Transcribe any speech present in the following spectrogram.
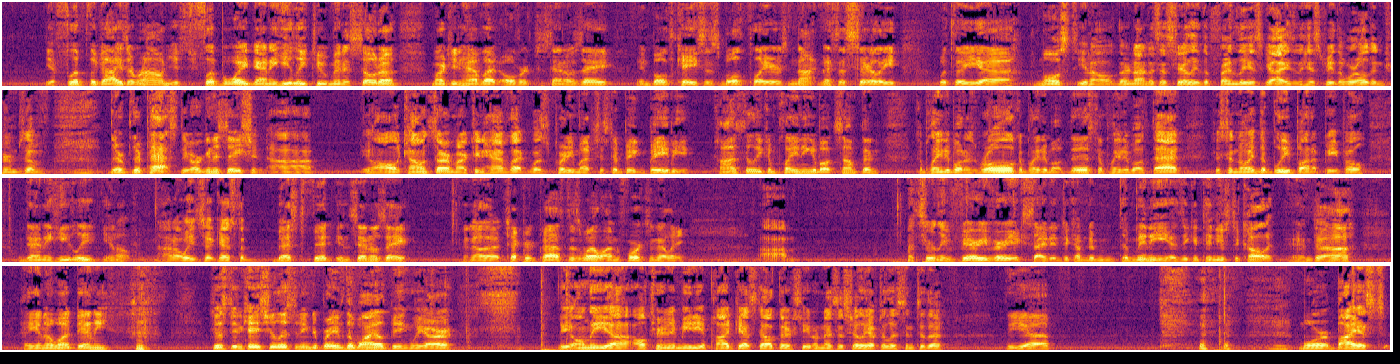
you flip the guys around. You flip away Danny Heatley to Minnesota, Martin Havlat over to San Jose. In both cases, both players not necessarily with the uh, most, you know, they're not necessarily the friendliest guys in the history of the world in terms of their their past, the organization. Uh, you know, all accounts are Martin Havlat was pretty much just a big baby, constantly complaining about something, complained about his role, complained about this, complained about that, just annoyed the bleep out of people. Dany Heatley, you know, not always, I guess, the best fit in San Jose. And now that checkered past as well, unfortunately. Um, I'm certainly very, very excited to come to, to Mini, as he continues to call it. And, uh, hey, you know what, Danny? Just in case you're listening to Brave the Wild, being we are the only uh, alternative media podcast out there, so you don't necessarily have to listen to the the uh, more biased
